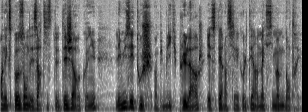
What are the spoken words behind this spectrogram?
En exposant des artistes déjà reconnus, les musées touchent un public plus large et espèrent ainsi récolter un maximum d'entrées.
